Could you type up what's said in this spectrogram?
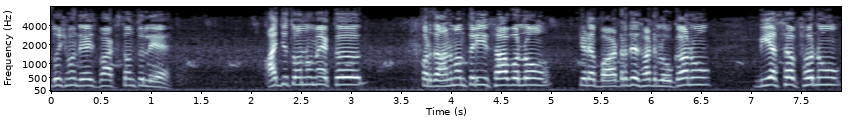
ਦੁਸ਼ਮਣ ਦੇਸ਼ ਪਾਕਿਸਤਾਨ ਤੋਂ ਲਿਆ ਅੱਜ ਤੁਹਾਨੂੰ ਮੈਂ ਇੱਕ ਪ੍ਰਧਾਨ ਮੰਤਰੀ ਸਾਹਿਬ ਵੱਲੋਂ ਜਿਹੜਾ ਬਾਰਡਰ ਦੇ ਸਾਡੇ ਲੋਕਾਂ ਨੂੰ ਬੀਐਸਐਫ ਨੂੰ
